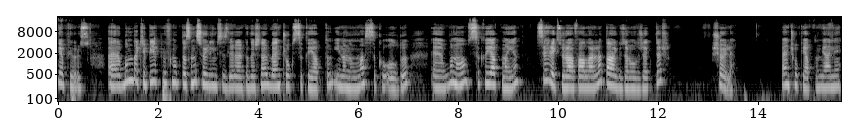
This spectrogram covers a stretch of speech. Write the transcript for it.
yapıyoruz. E, bundaki bir püf noktasını söyleyeyim sizlere arkadaşlar. Ben çok sıkı yaptım. İnanılmaz sıkı oldu. E, bunu sıkı yapmayın. Seyrek zürafalarla daha güzel olacaktır. Şöyle. Ben çok yaptım. Yani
